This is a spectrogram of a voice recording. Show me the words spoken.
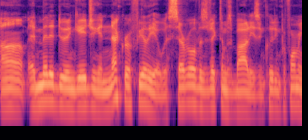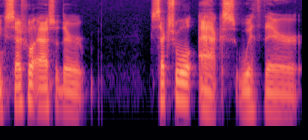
Um, admitted to engaging in necrophilia with several of his victims' bodies, including performing sexual acts with their sexual acts with their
